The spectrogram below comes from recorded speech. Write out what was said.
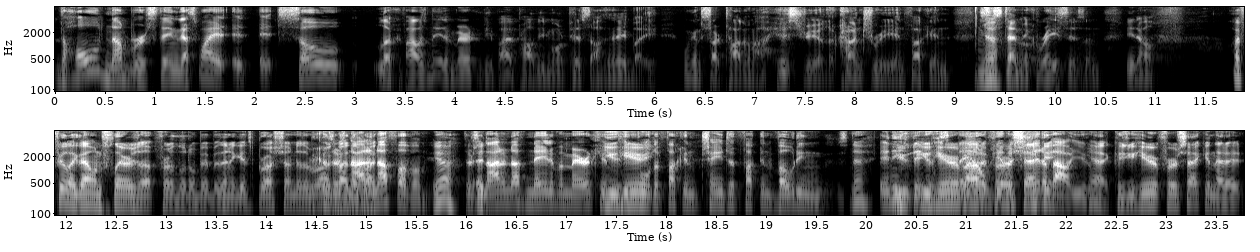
the whole numbers thing, that's why it, it, it's so. Look, if I was Native American people, I'd probably be more pissed off than anybody. We're going to start talking about history of the country and fucking Yeah. systemic racism, you know, I feel like that one flares up for a little bit, but then it gets brushed under the because rug there's by the not black- enough of them. Yeah, There's it- not enough Native American people hear- to fucking change a fucking voting Yeah, anything. You, you hear so about it for a, a shit second. about you. Yeah, because you hear it for a second that it,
